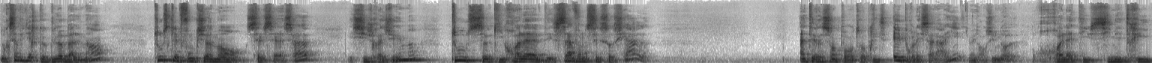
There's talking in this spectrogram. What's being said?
Donc ça veut dire que globalement, tout ce qui est le fonctionnement, c'est le CSA, et si je résume, tout ce qui relève des avancées sociales, intéressant pour l'entreprise et pour les salariés, dans une relative symétrie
